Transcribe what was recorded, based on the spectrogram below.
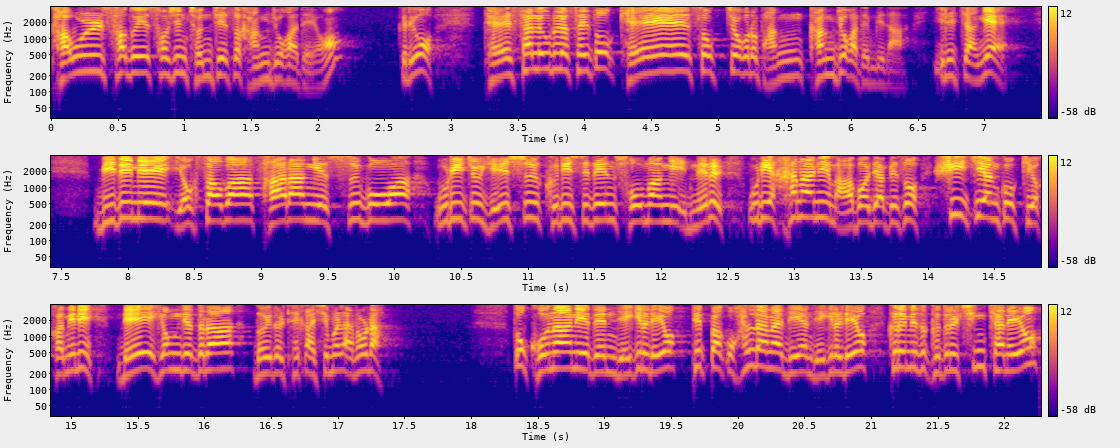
바울 사도의 서신 전체에서 강조가 돼요. 그리고 데살로니가서에도 계속적으로 강조가 됩니다. 1장에 믿음의 역사와 사랑의 수고와 우리 주 예수 그리스도에 대한 소망의 인내를 우리 하나님 아버지 앞에서 쉬지 않고 기억하면이 내 형제들아 너희를 택하심을 아노라. 또 고난에 대한 얘기를 해요. 핍받고 환란에 대한 얘기를 해요. 그러면서 그들을 칭찬해요.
